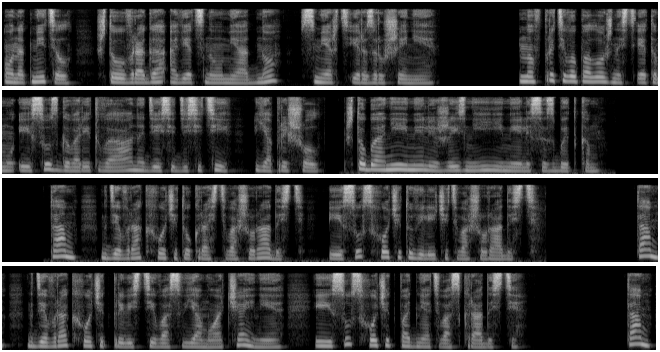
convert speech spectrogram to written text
Он отметил, что у врага овец на уме одно — смерть и разрушение. Но в противоположность этому Иисус говорит в Иоанна 10.10 «Я пришел, чтобы они имели жизнь и имели с избытком». Там, где враг хочет украсть вашу радость, Иисус хочет увеличить вашу радость. Там, где враг хочет привести вас в яму отчаяния, Иисус хочет поднять вас к радости. Там,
